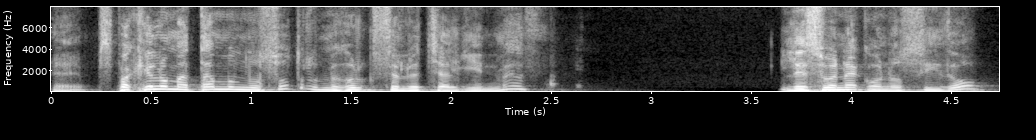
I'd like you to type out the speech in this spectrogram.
Eh, pues, ¿Para qué lo matamos nosotros? Mejor que se lo eche a alguien más. ¿Le suena conocido?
